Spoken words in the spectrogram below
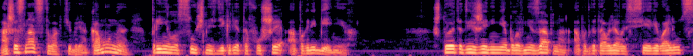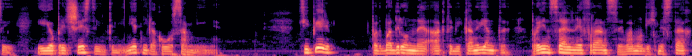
а 16 октября коммуна приняла сущность декрета Фуше о погребениях. Что это движение не было внезапно, а подготовлялось всей революцией и ее предшественниками, нет никакого сомнения. Теперь, подбодренная актами конвента, провинциальная Франция во многих местах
